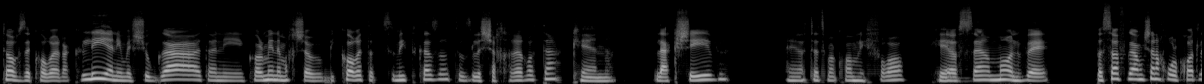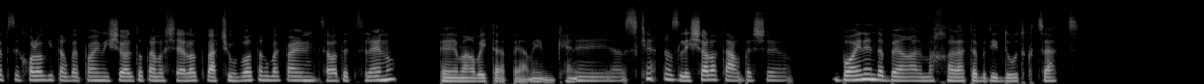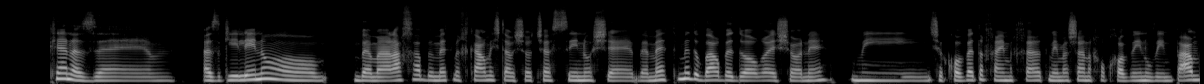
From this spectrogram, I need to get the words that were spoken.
טוב, זה קורה רק לי, אני משוגעת, אני כל מיני מחשב, ביקורת עצמית כזאת, אז לשחרר אותה. כן. להקשיב, אה, לתת מקום לפרוק, כן. זה עושה המון. ובסוף, גם כשאנחנו הולכות לפסיכולוגית, הרבה פעמים היא שואלת אותנו שאלות, והתשובות הרבה פעמים נמצאות אצלנו. במרבית הפעמים, כן. אה, אז כן, אז לשאול אותה הרבה שאלות. בואי נדבר על מחלת הבדידות קצת. כן, אז, אה, אז גילינו במהלך הבאמת מחקר משתמשות שעשינו, שבאמת מדובר בדור שונה, שחווה את החיים אחרת ממה שאנחנו חווינו, ואם פעם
